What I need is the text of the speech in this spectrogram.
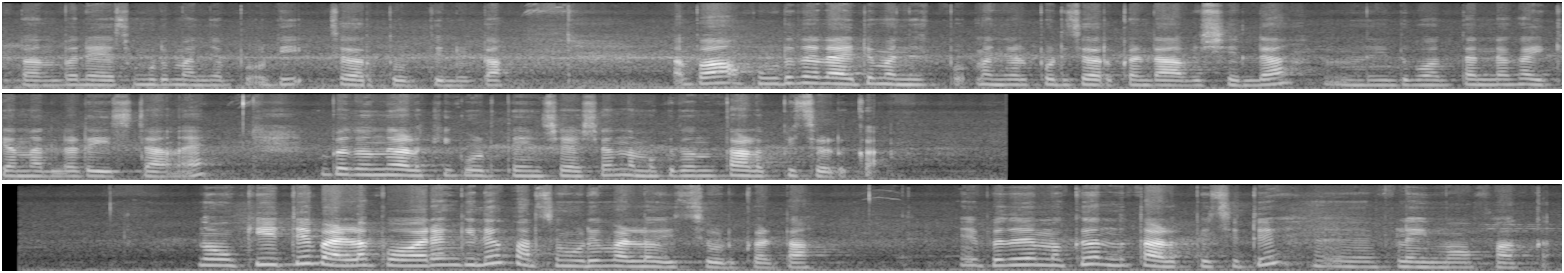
കേട്ടോ അപ്പോൾ രസം കൂടി മഞ്ഞൾപ്പൊടി ചേർത്ത് കൊടുത്തിട്ടുണ്ട് കേട്ടോ. അപ്പോൾ കൂടുതലായിട്ട് മഞ്ഞൾ മഞ്ഞൾപ്പൊടി ചേർക്കേണ്ട ആവശ്യമില്ല. ഇതുപോലെ തന്നെ കഴിക്കാൻ നല്ല ടേസ്റ്റാണ്. ഇപ്പോൾ ഇതൊന്ന് ഇളക്കി കൊടുത്തതിന് ശേഷം നമുക്കിതൊന്ന് തിളപ്പിച്ചെടുക്കാം. നോക്കിയിട്ട് വെള്ളം പോരെങ്കിൽ കുറച്ചും കൂടി വെള്ളം ഒഴിച്ച് കൊടുക്കാം കേട്ടോ. ഇപ്പോൾ ഇത് നമുക്ക് ഒന്ന് തിളപ്പിച്ചിട്ട് ഫ്ലെയിം ഓഫ് ആക്കാം.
